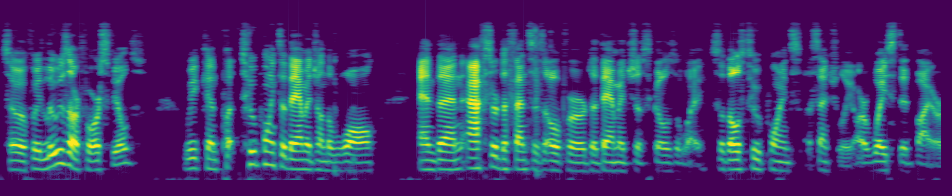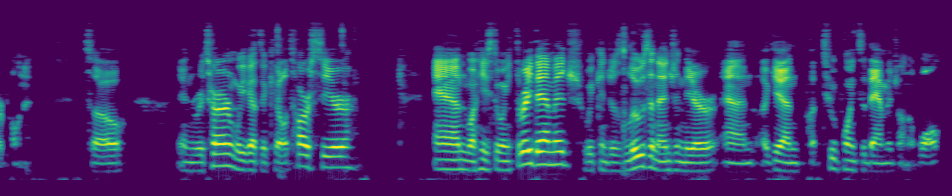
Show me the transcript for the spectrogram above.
So if we lose our force field, we can put 2 points of damage on the wall, and then after defense is over, the damage just goes away. So those 2 points essentially are wasted by our opponent. So in return, we get to kill Tarsier, and when he's doing 3 damage, we can just lose an engineer and again put 2 points of damage on the wall.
